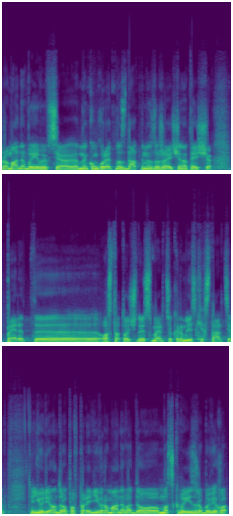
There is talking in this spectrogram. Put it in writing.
Романов виявився неконкурентно здатним, незважаючи на те, що перед е, остаточною смертю кремлівських старців Юрій Андропов перевів Романова до Москви і зробив його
